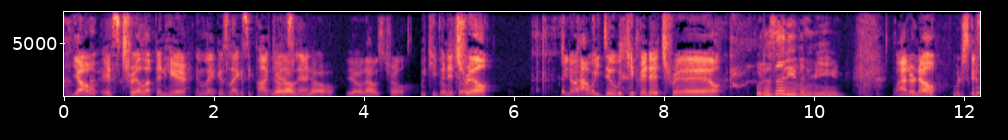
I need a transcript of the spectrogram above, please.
Yo, it's trill up in here in Lakers Legacy Podcast Yo, was, land. yo, yo, that was trill. We keeping it was trill. You know how we do. We keeping it trill. What does that even mean? I don't know. We're just gonna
